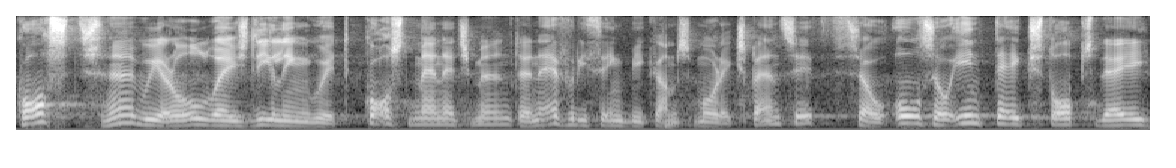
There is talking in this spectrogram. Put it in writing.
costs. Huh? We are always dealing with cost management and everything becomes more expensive. So also intake stops, they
